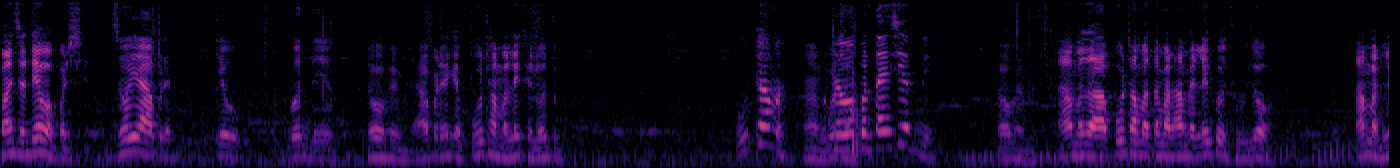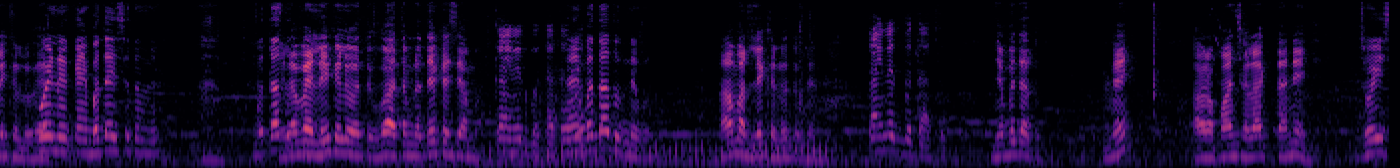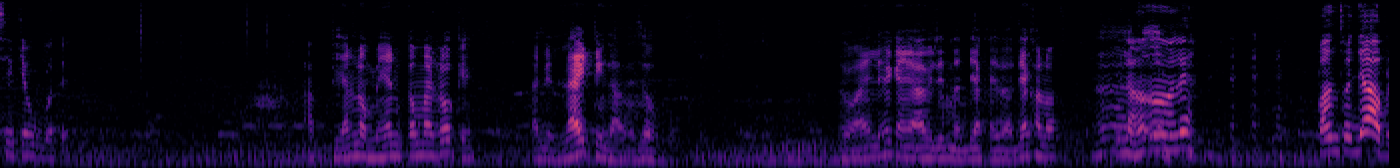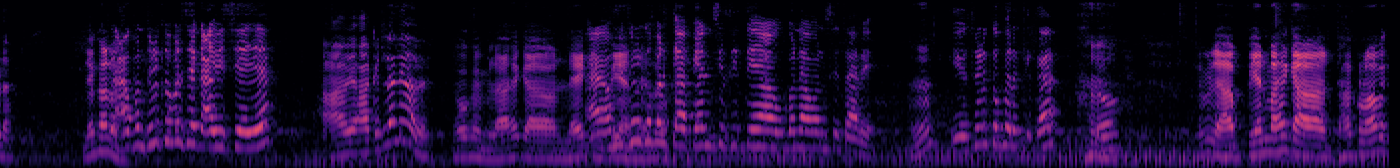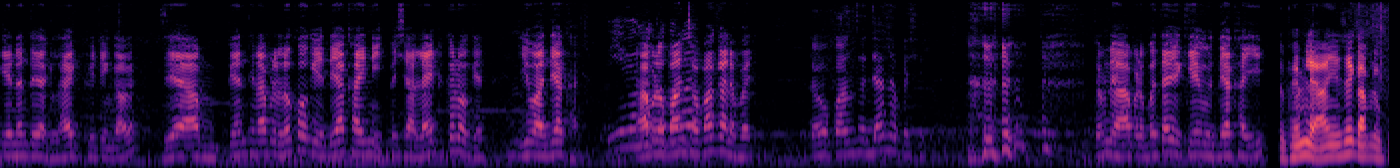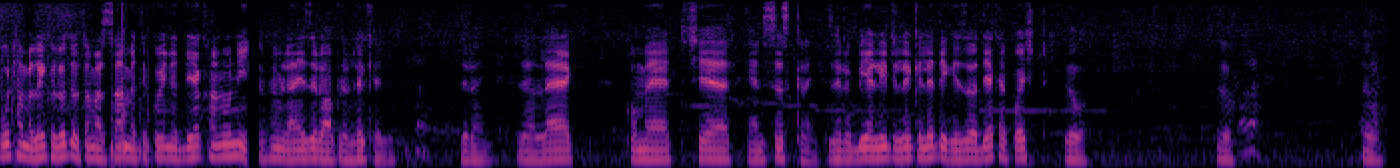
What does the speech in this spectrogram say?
પાંચસો દેવો પડશે. જોઈએ આપણે. કેવું? ગોદ દે એમ. જો ફેમિલી આપણે કે પૂઠામાં લખેલું હતું. પૂઠામાં? હા, ઉઠામાં પણ તાઈ છે જ નહીં જો ફેમિલી આ મજા આ પૂઠામાં તમારા સામે લખ્યું હતું જો. આમ જ લખેલું કોઈને કઈ બતાય છે તમને? બતાતું એટલે ભાઈ લખેલું હતું. વાહ તમને દેખાય છે આમાં. કઈ નથી બતાતું. કઈ બતાતું જ ને પણ. આમાં જ લખેલું હતું ફેમિલી. કઈ નથી બતાતું. ને બતાતું? નહીં? આપણા પાંચસો લાગતા નહીં. જોઈશે કેવું ગોતે. આ પેનનો મેન કમાલ રો કે આની લાઇટિંગ આવે જો. જો અહીં લે કે અહીં આવી રીતના દેખાય તો દેખાલો. લે. પાંચસો જા આપડા. દેખાલો. આપણને થોડી ખબર છે કે આવી છે? એ આવે આ કેટલા ને આવે? જો ફેમિલી હે કે આ આ લાઇટિંગ પેન થોડી ખબર કે આ પેન્સિલથી તે બનાવવાનું છે તારે? હમ એ થોડી ખબર હતી કા? તો? આ પેનમાં હે કે આ ઢાંકણું આવે કે એના અંદર એક લાઇટ ફિટિંગ આવે? જે આ પેનથી આપણે લખો કે દેખાય નહીં પછી આ લાઇટ કરો કે એવા દેખાય. એ અમને આપણો ખબર પાંચસો પાકા ને ભાઈ. તો પાંચસો જા ને પછી. તમને આપણે બતાવીએ કેવું દેખાય ઈ. તો ફેમિલી અહીંયા છે કે આપણે પૂઠામાં લખેલું હતું તમારા સામેથી કોઈને દેખાનું નહીં. તો ફેમિલી અહીંયા જરા આપણે લખેલું. જરા અહીં. જરા like comment share and subscribe જરા બે લીટી લખેલી હતી કે જો દેખાય પોસ્ટ જો. જો. જો.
